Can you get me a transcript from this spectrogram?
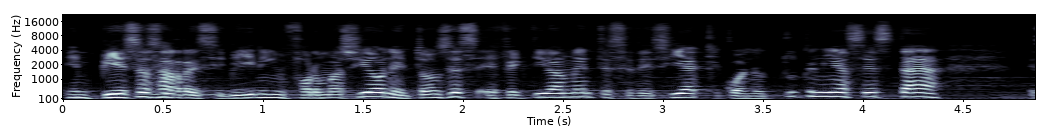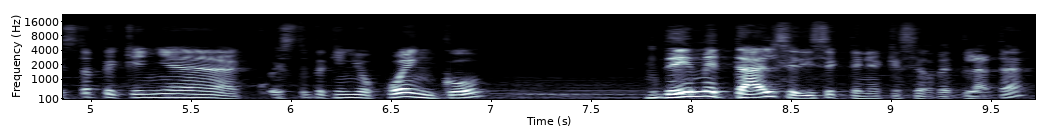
empiezas a recibir información. Entonces, efectivamente, se decía que cuando tú tenías esta, esta pequeña, este pequeño cuenco de metal, se dice que tenía que ser de plata,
